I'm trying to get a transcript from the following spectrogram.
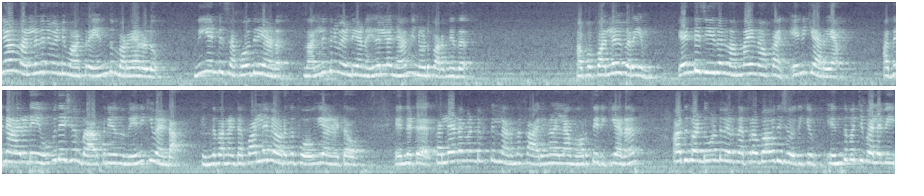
ഞാൻ നല്ലതിനു വേണ്ടി മാത്രമേ എന്തും പറയാറുള്ളൂ. നീ എന്റെ സഹോദരിയാണ്. നല്ലതിനു വേണ്ടിയാണ് ഇതെല്ലാം ഞാൻ നിന്നോട് പറഞ്ഞത്. അപ്പോൾ പല്ലവി പറയും എന്റെ ജീവിതം നന്നായി നോക്കാൻ എനിക്കറിയാം. അതിനാരുടെയും ഉപദേശവും പ്രാർത്ഥനയൊന്നും എനിക്ക് വേണ്ട എന്ന് പറഞ്ഞിട്ട് പല്ലവി അവിടെ നിന്ന് പോവുകയാണ് കേട്ടോ. എന്നിട്ട് കല്യാണ മണ്ഡപത്തിൽ നടന്ന കാര്യങ്ങളെല്ലാം ഓർത്തിരിക്കുകയാണ്. അത് കണ്ടുകൊണ്ട് വരുന്ന പ്രഭാവതി ചോദിക്കും എന്തു പറ്റി പല്ലവി?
